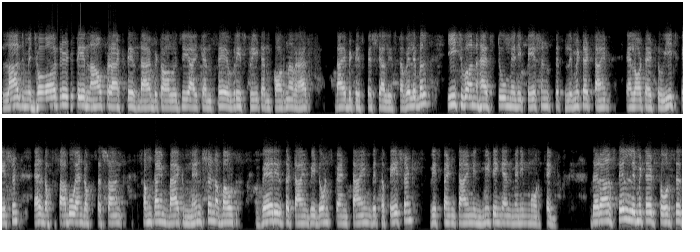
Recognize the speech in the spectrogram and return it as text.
large majority now practice diabetology. I can say every street and corner has diabetes specialist available. Each one has too many patients with limited time allotted to each patient. As Dr. Saboo and Dr. Shashank sometime back mentioned about where is the time. We don't spend time with the patient. We spend time in meeting and many more things. There are still limited sources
